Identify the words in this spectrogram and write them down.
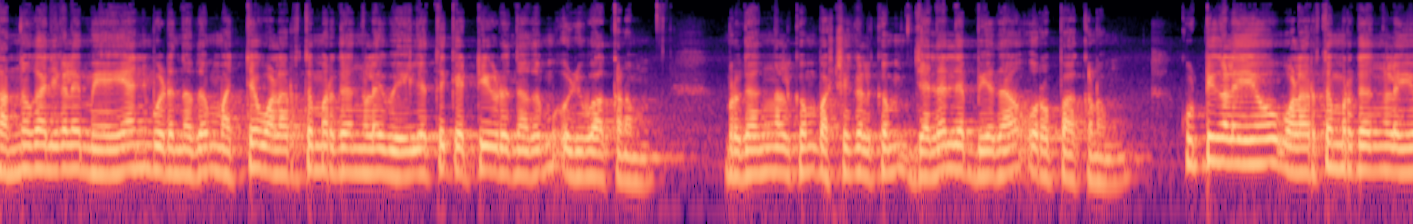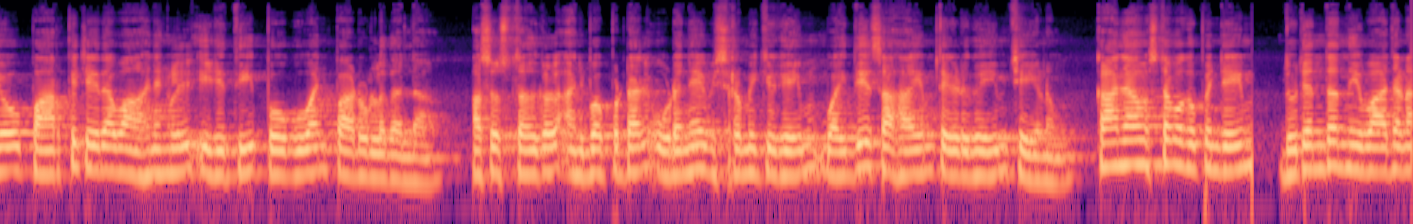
കന്നുകാലികളെ മേയാൻ വിടുന്നതും മറ്റ് വളർത്തുമൃഗങ്ങളെ വെയിലത്ത് കെട്ടിയിടുന്നതും ഒഴിവാക്കണം. മൃഗങ്ങൾക്കും പക്ഷികൾക്കും ജലലഭ്യത ഉറപ്പാക്കണം. കുട്ടികളെയോ വളർത്തുമൃഗങ്ങളെയോ പാർക്ക് ചെയ്ത വാഹനങ്ങളിൽ ഇരുത്തി പോകുവാൻ പാടുള്ളതല്ല. അസ്വസ്ഥതകൾ അനുഭവപ്പെട്ടാൽ ഉടനെ വിശ്രമിക്കുകയും വൈദ്യസഹായം തേടുകയും ചെയ്യണം. കാലാവസ്ഥാ വകുപ്പിന്റെയും ദുരന്ത നിവാരണ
